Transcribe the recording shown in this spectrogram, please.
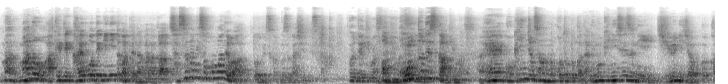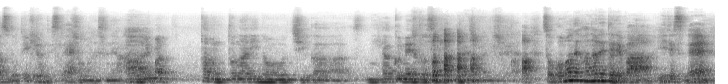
まあ、窓を開けて開放的にとかってなかなかさすがにそこまではどうですか？難しいですか、できます。あできます。本当ですか？できます、はい、ご近所さんのこととか何も気にせずに自由にじゃあ音楽活動できるんですね。そうですね、はい。今多分隣のうちが200メートル先ぐらいじゃないでしょうか。あそこまで離れてればいいですね。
